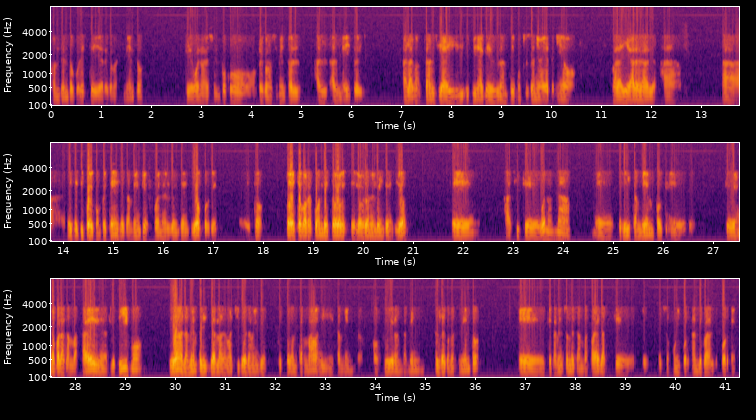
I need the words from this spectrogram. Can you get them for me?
contento por este reconocimiento, que bueno, es un poco un reconocimiento al, al, al mérito y a la constancia y disciplina que durante muchos años había tenido para llegar a, a, ese tipo de competencias también que fue en el 2022, porque esto, todo esto corresponde a todo lo que se logró en el 2022. Eh, así que bueno, nada, eh, feliz también porque que venga para San Rafael en atletismo y bueno, también felicitar a los demás chicos también que, fueron ternados y también obtuvieron también el reconocimiento eh, que también son de San Rafael, así que eso es muy importante para el deporte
